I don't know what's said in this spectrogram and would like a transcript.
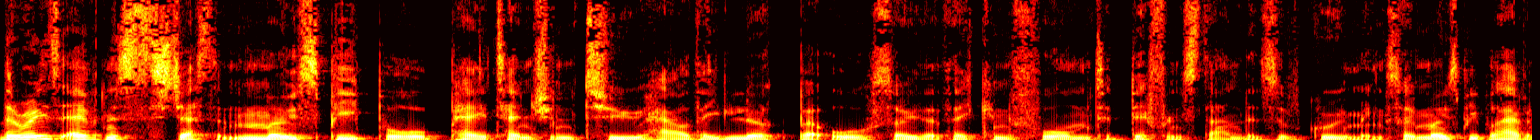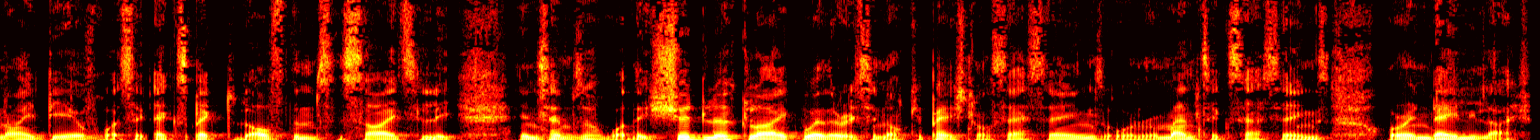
There is evidence to suggest that most people pay attention to how they look, but also that they conform to different standards of grooming. So most people have an idea of what's expected of them societally in terms of what they should look like, whether it's in occupational settings or in romantic settings or in daily life.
